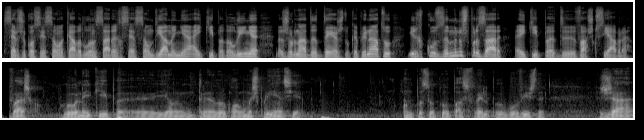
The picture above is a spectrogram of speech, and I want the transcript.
Sérgio Conceição acaba de lançar a recepção de amanhã à equipa da linha, na jornada 10 do campeonato, e recusa menosprezar a equipa de Vasco Seabra. Vasco pegou na equipa eh, e é um treinador com alguma experiência onde passou pelo Passo Freire, pelo Boa Vista, já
